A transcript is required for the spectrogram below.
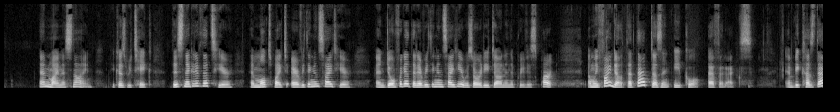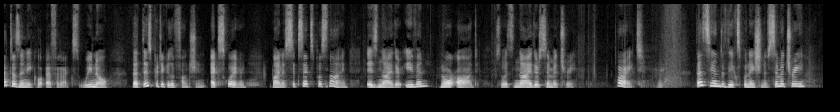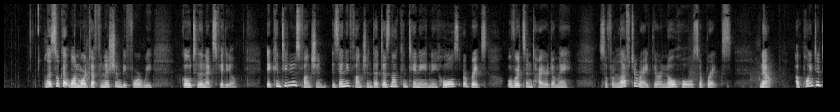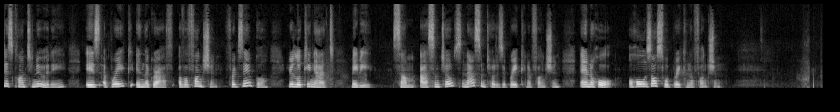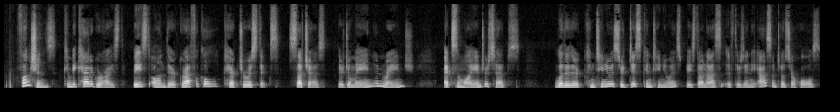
and minus 9 because we take this negative that's here and multiply to everything inside here. And don't forget that everything inside here was already done in the previous part. And we find out that that doesn't equal f at x. And because that doesn't equal f at x, we know that this particular function, x squared minus 6x plus 9, is neither even nor odd. So it's neither symmetry. All right. That's the end of the explanation of symmetry. Let's look at one more definition before we go to the next video. A continuous function is any function that does not contain any holes or breaks over its entire domain. So from left to right, there are no holes or breaks. Now, a point of discontinuity is a break in the graph of a function. For example, you're looking at maybe some asymptotes. An asymptote is a break in a function, and a hole. A hole is also a break in the function. Functions can be categorized based on their graphical characteristics, such as their domain and range, x and y intercepts, whether they're continuous or discontinuous based on as- if there's any asymptotes or holes,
